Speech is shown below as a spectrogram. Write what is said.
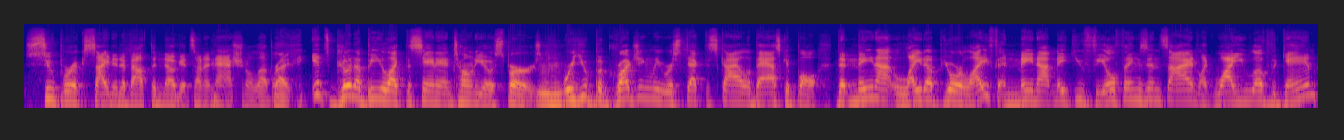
super excited about the Nuggets on a national level. Right. It's going to be like the San Antonio Spurs, mm-hmm. where you begrudgingly respect the style of basketball that may not light up your life and may not make you feel things inside, like why you love the game,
